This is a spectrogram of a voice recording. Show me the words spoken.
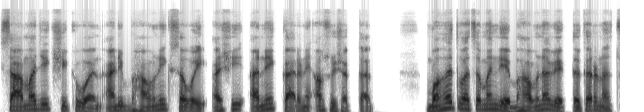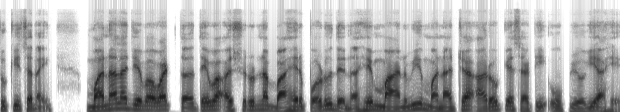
सामाजिक शिकवण आणि भावनिक सवय अशी अनेक कारणे असू शकतात. महत्वाचं म्हणजे भावना व्यक्त करणं चुकीचं नाही. मनाला जेव्हा वाटतं तेव्हा अश्रूंना बाहेर पडू देणं हे मानवी मनाच्या आरोग्यासाठी उपयोगी आहे.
